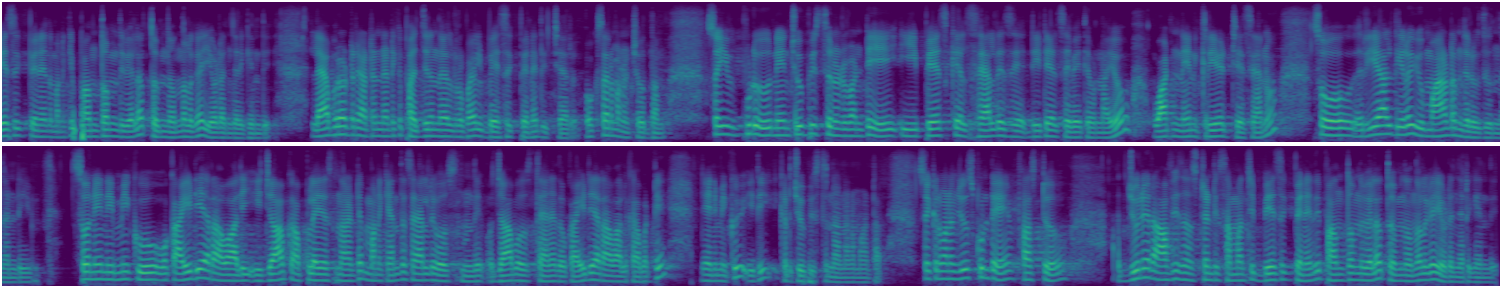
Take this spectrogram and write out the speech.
బేసిక్ పే అనేది మనకి పంతొమ్మిది వేల తొమ్మిది వందలుగా ఇవ్వడం జరిగింది. ల్యాబొరేటరీ అటెండెంట్కి పద్దెనిమిది వేల రూపాయలు బేసిక్ పే అనేది ఇచ్చారు. ఒకసారి మనం చూద్దాం. సో ఇప్పుడు నేను చూపిస్తున్నటువంటి ఈ పే స్కేల్ శాలరీస్ డీటెయిల్స్ ఏవైతే ఉన్నాయో వాటిని నేను క్రియేట్ చేశాను. సో రియాలిటీలో ఇవి మారడం జరుగుతుందండి. సో నేను మీకు ఒక ఐడియా రావాలి ఈ జాబ్కి అప్లై చేస్తున్నానంటే మనకి ఎంత శాలరీ వస్తుంది జాబ్ వస్తాయి అనేది ఒక ఐడియా రావాలి కాబట్టి నేను మీకు ఇది ఇక్కడ చూపిస్తున్నాను అనమాట సో ఇక్కడ మనం చూసుకుంటే ఫస్ట్ జూనియర్ ఆఫీస్ అసిస్టెంట్కి సంబంధించి బేసిక్ పే అనేది పంతొమ్మిది వేల తొమ్మిది వందలుగా ఇవ్వడం జరిగింది.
